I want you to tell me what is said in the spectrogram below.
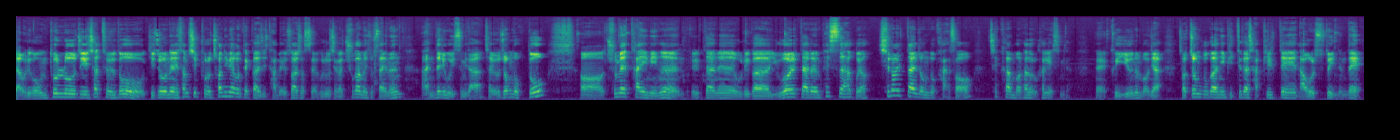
자, 우리가 온톨로지 차트도 기존에 30% 1200원대까지 다 매수하셨어요. 그리고 제가 추가 매수 사인은 안 드리고 있습니다. 자, 요 종목도, 어, 추매 타이밍은 일단은 우리가 6월 달은 패스하고요. 7월 달 정도 가서 체크 한번 하도록 하겠습니다. 네, 그 이유는 뭐냐? 저점 구간이 비트가 잡힐 때 나올 수도 있는데,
